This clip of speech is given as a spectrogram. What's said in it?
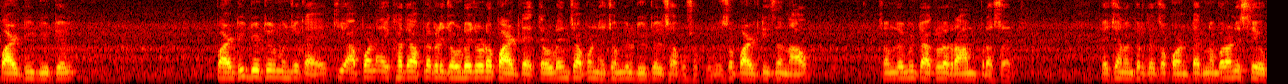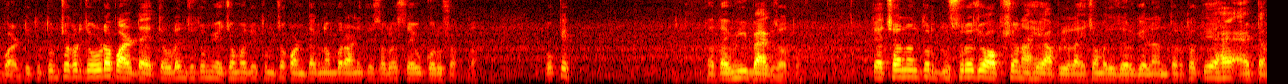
Party detail. Party detail म्हणजे काय? की आपण एखाद्या आपल्याकडे जेवढ्या जेवढ्या पार्ट्या आहेत तेवढ्यांचे आपण ह्याच्यामध्ये डिटेल्स टाकू शकतो. जसं पार्टीचं नाव. समजा मी टाकलं रामप्रसाद. त्याच्यानंतर त्याचा कॉन्टॅक्ट नंबर आणि सेव्ह पार्टी तर तुमच्याकडे जेवढ्या पार्ट्या आहेत तेवढ्यांचे तुम्ही याच्यामध्ये तुमचा कॉन्टॅक्ट नंबर आणि ते सगळं सेव्ह करू शकता. ओके? तर आता मी बॅग जातो. त्याच्यानंतर दुसरं जे ऑप्शन आहे आपल्याला ह्याच्यामध्ये जर गेल्यानंतर तर ते आहे ॲटम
